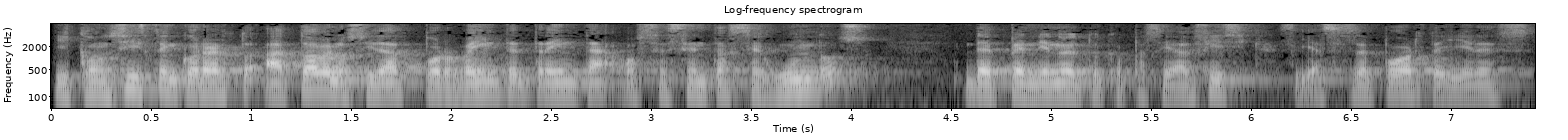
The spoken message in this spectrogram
Y consiste en correr a toda velocidad por 20, 30 o 60 segundos, dependiendo de tu capacidad física. Si haces deporte y eres,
